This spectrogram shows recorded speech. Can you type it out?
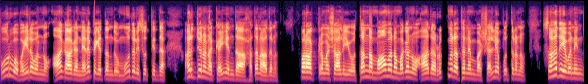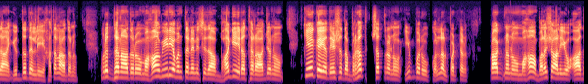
ಪೂರ್ವ ವೈರವನ್ನು ಆಗಾಗ ನೆನಪಿಗೆ ತಂದು ಮೂದಲಿಸುತ್ತಿದ್ದ ಅರ್ಜುನನ ಕೈಯಿಂದ ಹತನಾದನು. ಪರಾಕ್ರಮಶಾಲಿಯು ತನ್ನ ಮಾವನ ಮಗನು ಆದ ರುಕ್ಮರಥನೆಂಬ ಶಲ್ಯಪುತ್ರನು ಸಹದೇವನಿಂದ ಯುದ್ಧದಲ್ಲಿ ಹತನಾದನು. ವೃದ್ಧನಾದರೂ ಮಹಾವೀರ್ಯವಂತನೆನಿಸಿದ ಭಾಗೀರಥ ರಾಜನು ಕೇಕೆಯ ದೇಶದ ಬೃಹತ್ ಕ್ಷತ್ರನು ಇಬ್ಬರು ಕೊಲ್ಲಲ್ಪಟ್ಟರು. ಪ್ರಾಜ್ಞನು ಮಹಾಬಲಶಾಲಿಯೂ ಆದ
